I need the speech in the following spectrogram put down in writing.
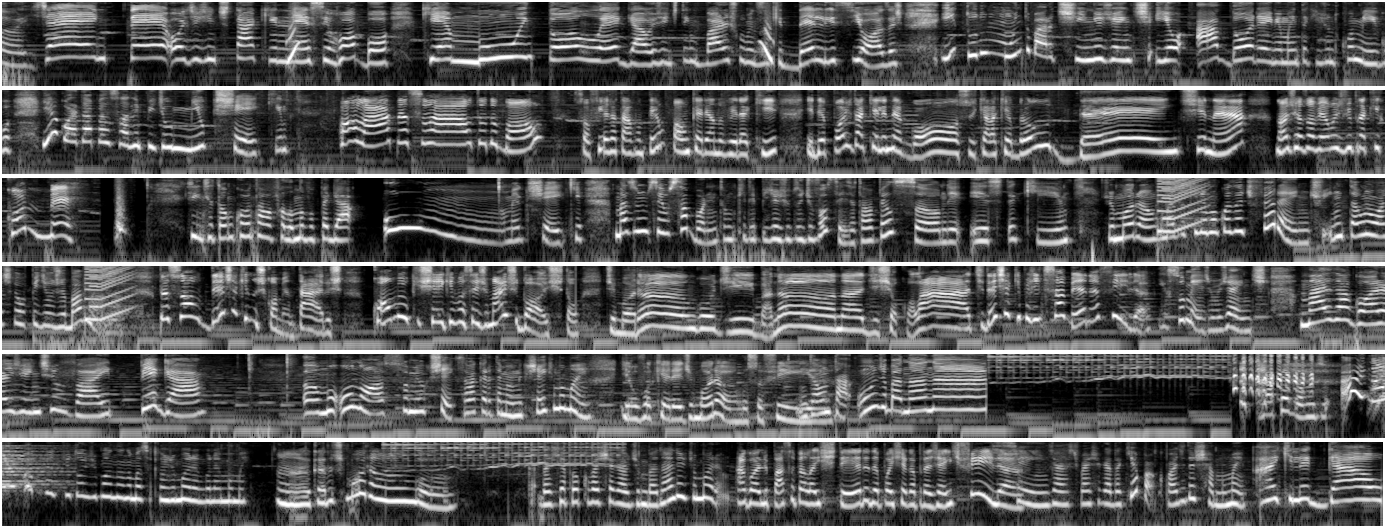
Oi, gente! Hoje a gente tá aqui nesse robô que é muito legal. A gente tem várias comidas aqui deliciosas e tudo muito baratinho, gente. E eu adorei. Minha mãe tá aqui junto comigo. E agora tá pensando em pedir um milkshake. Olá, pessoal, tudo bom? Sofia já tava um tempão querendo vir aqui e depois daquele negócio de que ela quebrou o dente, né? Nós resolvemos vir para aqui comer. Gente, então como eu tava falando, eu vou pegar um milkshake, mas eu não sei o sabor, então eu queria pedir ajuda de vocês. Eu tava pensando em esse daqui de morango, mas eu queria uma coisa diferente. Então eu acho que eu vou pedir o de banana. Pessoal, deixa aqui nos comentários qual milkshake vocês mais gostam. De morango, de banana, de chocolate. Deixa aqui pra gente saber, né, filha? Isso mesmo, gente. Mas agora a gente vai pegar amo o nosso milkshake. Você vai querer também um milkshake, mamãe? Eu vou querer de morango, Sofia. Então tá, um de banana. Já pegamos. Ai, não, eu pedi dois de banana, mas você quer um de morango, né, mamãe? Ah, eu quero de morango. Daqui a pouco vai chegar o de banana e o de morango. Agora ele passa pela esteira e depois chega pra gente, filha? Sim, já vai chegar daqui a pouco. Pode deixar, mamãe. Ai, que legal!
